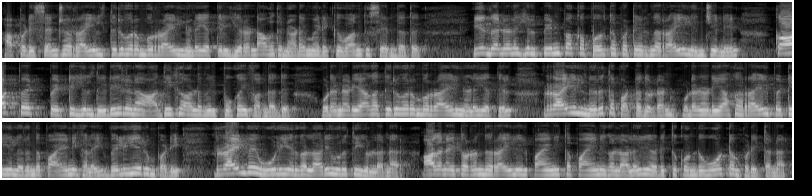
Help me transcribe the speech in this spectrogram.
அப்படி சென்ற ரயில் திருவரம்பூர் ரயில் நிலையத்தில் இரண்டாவது நடைமேடைக்கு வந்து சேர்ந்தது. இந்த நிலையில் பின்பக்க பொருத்தப்பட்டிருந்த ரயில் இன்ஜினின் காட்பெட் பெட்டியில் திடீரென அதிக அளவில் புகை வந்தது. உடனடியாக திருவரம்பூர் ரயில் நிலையத்தில் ரயில் நிறுத்தப்பட்டதுடன் உடனடியாக ரயில் பெட்டியில் இருந்த பயணிகளை வெளியேறும்படி ரயில்வே ஊழியர்கள் அறிவுறுத்தியுள்ளனர். அதனைத் தொடர்ந்து ரயிலில் பயணித்த பயணிகள் அலறி அடித்துக்கொண்டு ஓட்டம் பிடித்தனர்.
